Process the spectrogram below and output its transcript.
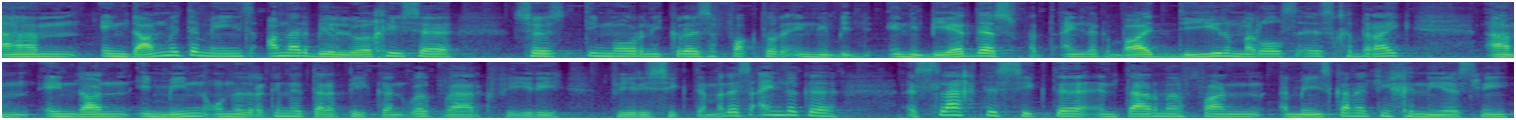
Um en dan moet 'n mens ander biologiese soos timor nikrose faktor inhibeerders wat eintlik baie duur middels is gebruik. Um en dan immuunonderdrukkende terapie kan ook werk vir hierdie vir hierdie siekte. Maar dis eintlik 'n 'n slegte siekte in terme van 'n mens kan dit nie genees nie.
